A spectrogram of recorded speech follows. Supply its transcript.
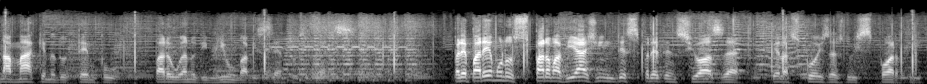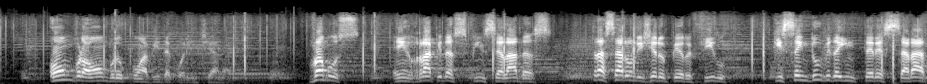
na máquina do tempo para o ano de 1910. Preparemos-nos para uma viagem despretensiosa pelas coisas do esporte, ombro a ombro com a vida corintiana. Vamos, em rápidas pinceladas, traçar um ligeiro perfil que sem dúvida interessará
